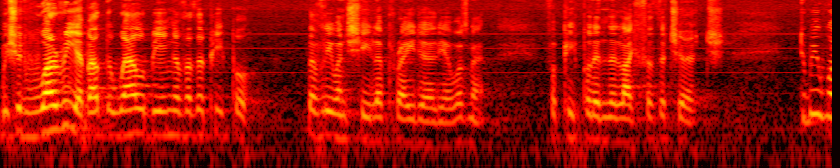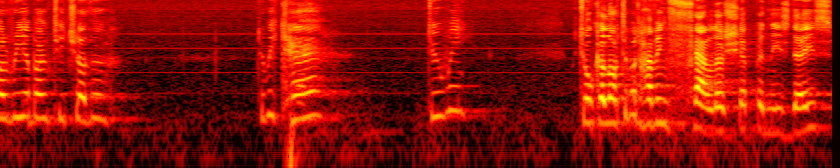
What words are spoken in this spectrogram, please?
We should worry about the well being of other people. Lovely when Sheila prayed earlier, wasn't it? For people in the life of the church? Do we worry about each other? Do we care? Do we? We talk a lot about having fellowship in these days,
